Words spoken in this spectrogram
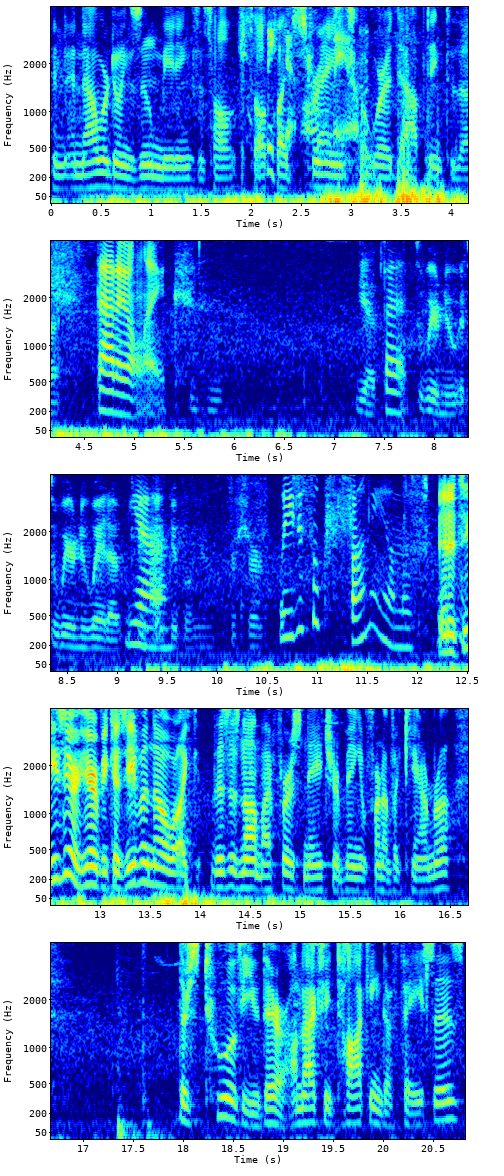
and, and now we're doing Zoom meetings. It's all it's all quite oh, strange, man. but we're adapting to that. that i don't like Yeah, But- it's a weird new it's a weird new way to Yeah. people. Yeah, for sure. well you just look funny on those screens. And it's easier here because even though like this is not my first nature being in front of a camera, there's two of you there. I'm actually talking to faces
